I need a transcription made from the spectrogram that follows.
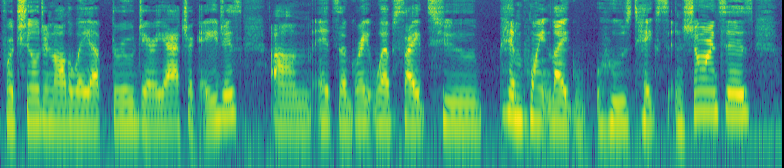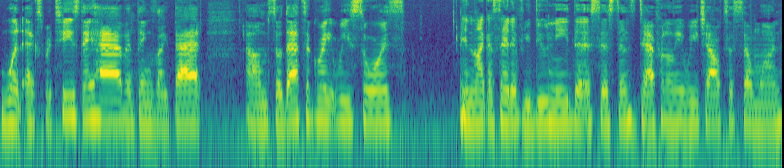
for children all the way up through geriatric ages. Um, it's a great website to pinpoint like who takes insurances what expertise they have and things like that um, so that's a great resource and like I said, if you do need the assistance, definitely reach out to someone.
